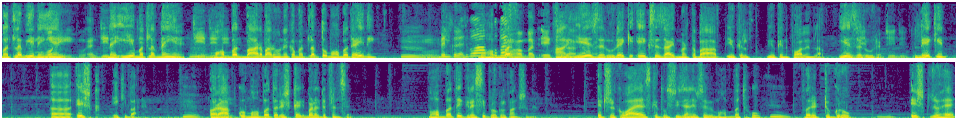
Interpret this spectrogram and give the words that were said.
मतलब ये नहीं है। जी, नहीं ये मतलब नहीं है। मोहब्बत बार बार होने का मतलब तो मोहब्बत है ही नहीं। हम्म, बिल्कुल ऐसे। मोहब्बत एक हाँ ये ज़रूर है कि एक से ज़्यादा मरतबा आप you can you can fall in love ये ज़रूर है। लेकिन इश्क एक ही बार है। और आपको मोहब्बत और इश्क का एक बड़ा डिफरेंस है। मोहब्बत एक रेसिप्रोकल फ़ंक्शन है। इट रिक्वायर्स कि दूसरी जानब से भी मोहब्बत हो। फॉर इट टू ग्रो इश्क जो है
